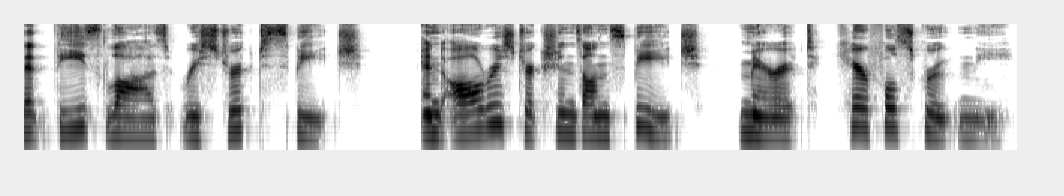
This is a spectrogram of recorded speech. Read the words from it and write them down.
that these laws restrict speech, and all restrictions on speech merit careful scrutiny.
